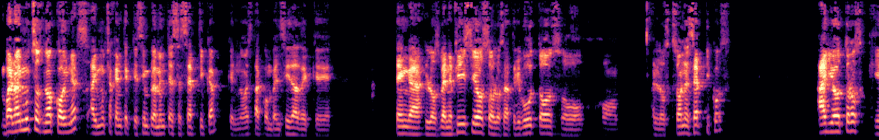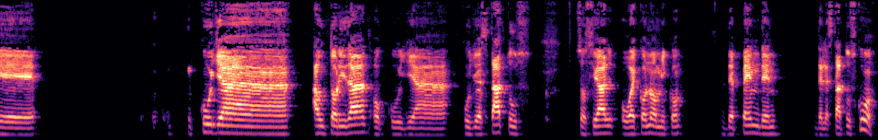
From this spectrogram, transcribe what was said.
Bueno, hay muchos no coiners, hay mucha gente que simplemente es escéptica, que no está convencida de que tenga los beneficios o los atributos o los que son escépticos. Hay otros que cuya autoridad o cuya, cuyo estatus social o económico dependen del status quo.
